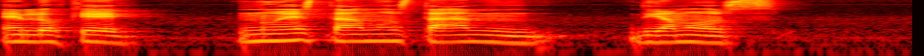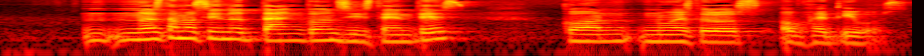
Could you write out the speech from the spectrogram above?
en los que no estamos tan, digamos, no estamos siendo tan consistentes con nuestros objetivos.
